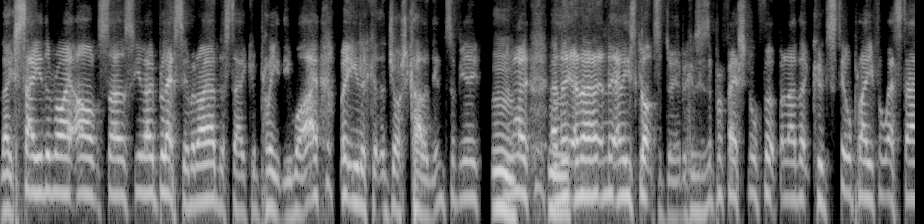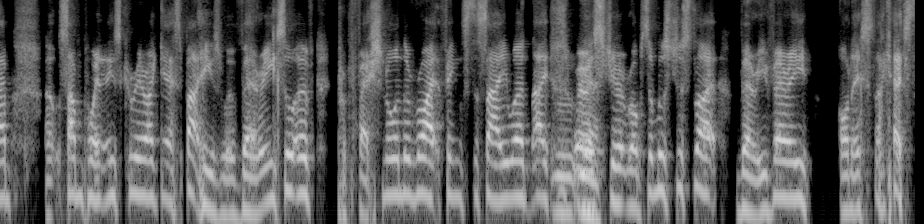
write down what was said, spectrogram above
they say the right answers. You know, bless him, and I understand completely why. But you look at the Josh Cullen interview, you Mm. know, and, Mm. and, and and he's got to do it because he's a professional footballer that could still play for West Ham at some point in his career, I guess. But he's were very sort of professional and the right things to say, weren't they? Mm, Whereas yeah. Stuart Robson was just like very, very honest, I guess.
